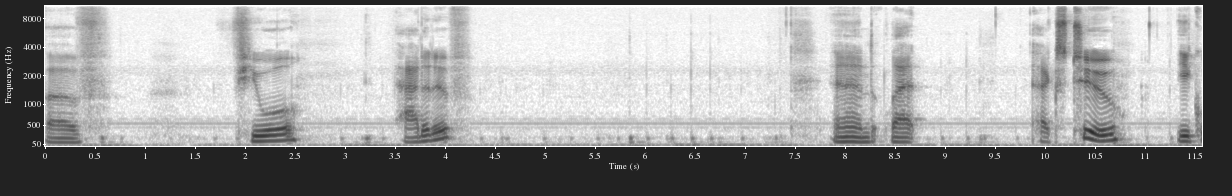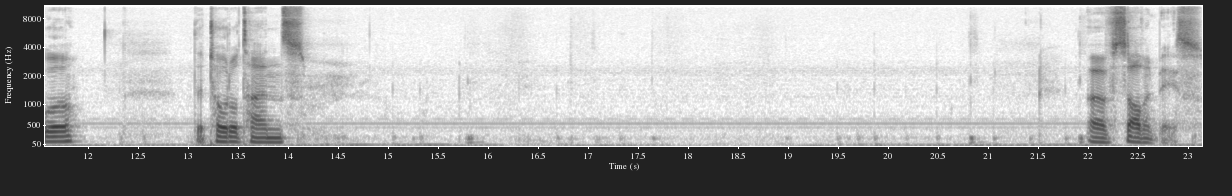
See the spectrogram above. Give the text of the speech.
of fuel additive and let x2 equal the total tons of solvent base.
